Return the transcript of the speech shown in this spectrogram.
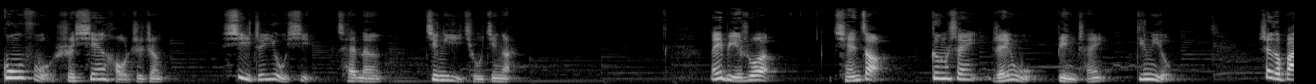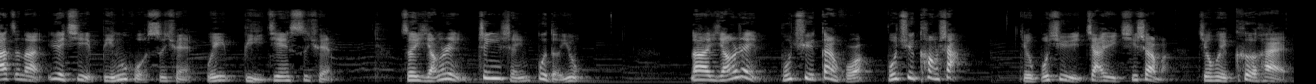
功夫是纤毫之争，细之又细，才能精益求精啊。那你比如说，乾燥、庚申、壬午、丙辰、丁酉，这个八字呢，月气丙火司权为比肩司权。则阳刃真神不得用，那阳刃不去干活，不去抗煞，就不去驾驭七煞嘛，就会克害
